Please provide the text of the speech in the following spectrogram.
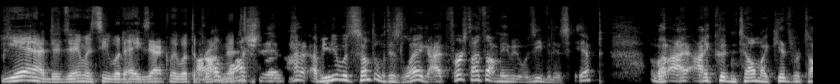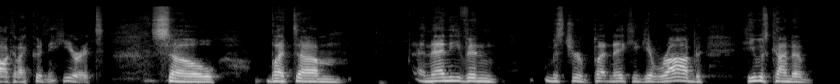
Yeah. Did anyone see what exactly what the problem? I watched it. was? I, I mean, it was something with his leg. I, at first, I thought maybe it was even his hip, but I, I couldn't tell. My kids were talking. I couldn't hear it. So, but um, and then even Mister Butt Naked get robbed. He was kind of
